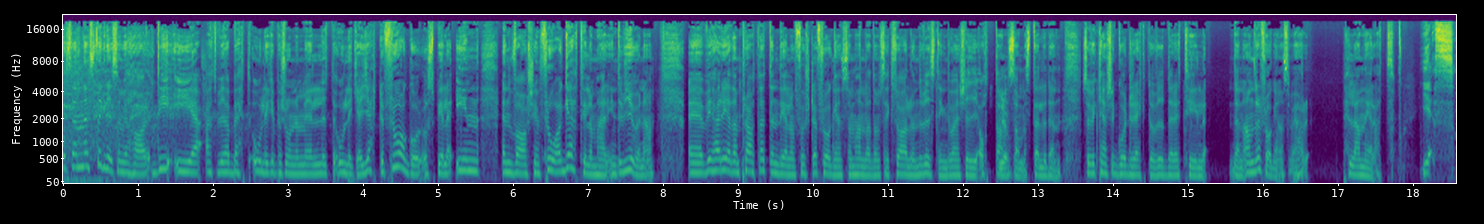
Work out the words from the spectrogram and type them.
Och sen nästa grej som vi har det är att vi har bett olika personer med lite olika hjärtefrågor att spela in en varsin fråga till de här intervjuerna. Eh, vi har redan pratat en del om första frågan som handlade om sexualundervisning. Det var en tjej i åttan Ja. som ställde den. Så vi kanske går direkt då vidare till den andra frågan som vi har planerat. Yes.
